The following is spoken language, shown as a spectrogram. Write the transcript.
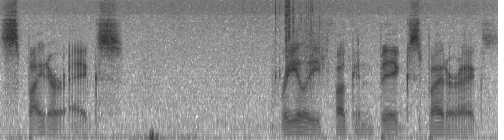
spider eggs. Really fucking big spider eggs.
